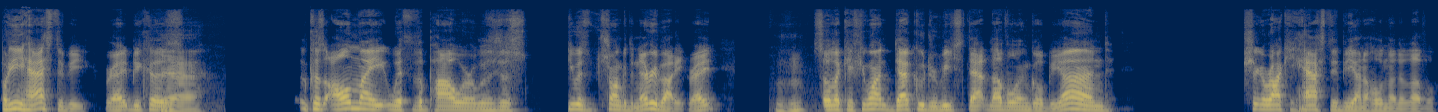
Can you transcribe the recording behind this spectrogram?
But he has to be, right? Because Yeah, because All Might with the power was just he was stronger than everybody, right? hmm So like if you want Deku to reach that level and go beyond, Shigaraki has to be on a whole nother level.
